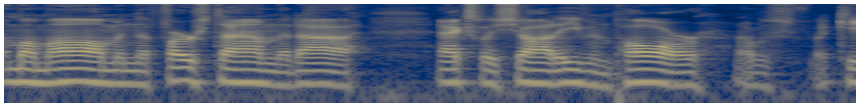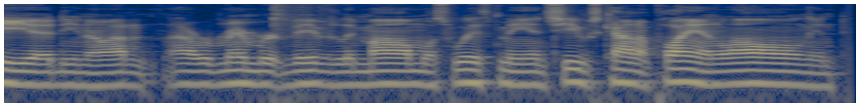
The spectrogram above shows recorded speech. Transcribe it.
my mom and the first time that I actually shot even par. I was a kid, you know. I, I remember it vividly. Mom was with me, and she was kind of playing along, and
